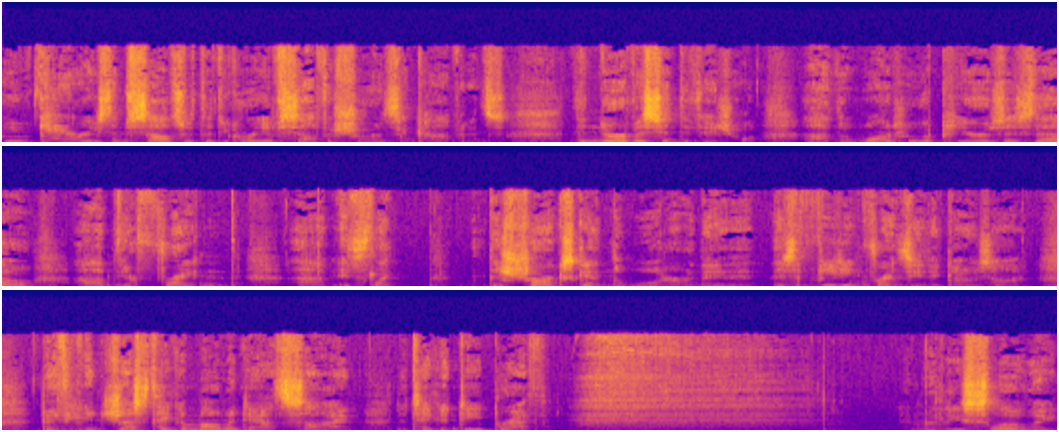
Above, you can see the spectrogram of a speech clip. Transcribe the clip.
who carries themselves with a degree of self assurance and confidence the nervous individual, uh, the one who appears as though uh, they're frightened. Uh, it's like the sharks get in the water and they, there's a feeding frenzy that goes on. But if you can just take a moment outside to take a deep breath and release slowly,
